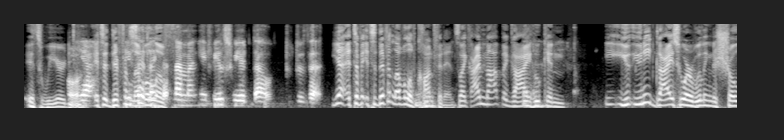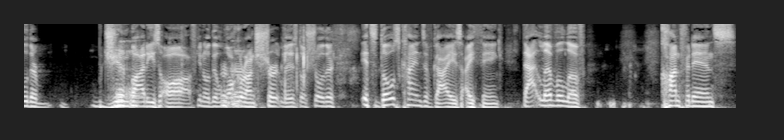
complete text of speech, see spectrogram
It's weird. Oh. Yeah. It's a He different said level like of that naman, he feels weird daw to do that. yeah, it's a it's a different level of confidence. Like I'm not the guy who can. You you need guys who are willing to show their gym bodies off. You know, they'll walk around shirtless. They'll show their. It's those kinds of guys. I think that level of confidence,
